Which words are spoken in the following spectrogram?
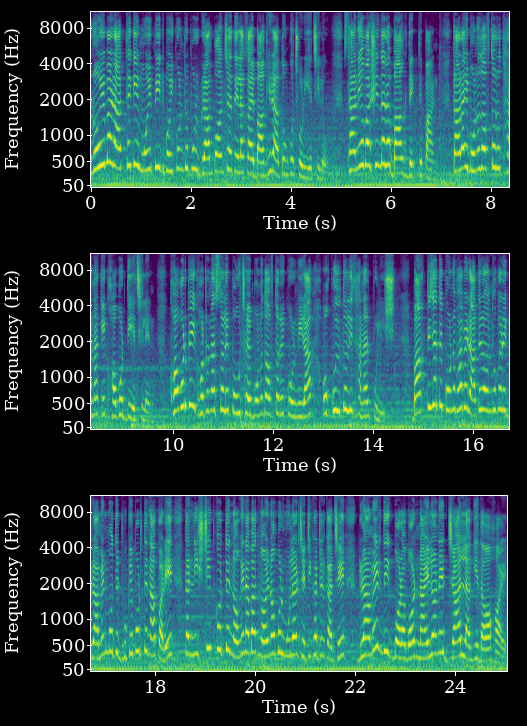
রবিবার রাত থেকেই মইপিট বৈকুণ্ঠপুর গ্রাম পঞ্চায়েত এলাকায় বাঘের আতঙ্ক ছড়িয়েছিল। স্থানীয় বাসিন্দারা বাঘ দেখতে পান। তারাই বন দফতর ও থানাকে খবর দিয়েছিলেন। খবর পেয়ে ঘটনাস্থলে পৌঁছায় বন দফতরের কর্মীরা ও কুলতলি থানার পুলিশ। বাঘটি যাতে কোনোভাবে রাতের অন্ধকারে গ্রামের মধ্যে ঢুকে পড়তে না পারে, তা নিশ্চিত করতে নগেনাবাদ নয় নম্বর মুলার জেটিঘাটের কাছে গ্রামের দিক বরাবর নাইলনের জাল লাগিয়ে দেওয়া হয়।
